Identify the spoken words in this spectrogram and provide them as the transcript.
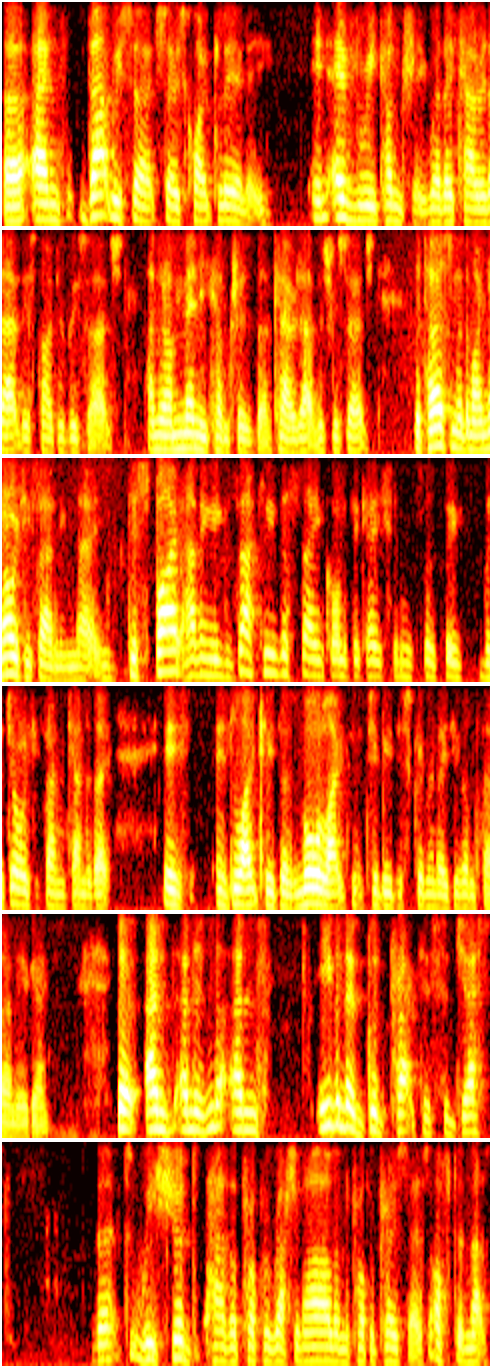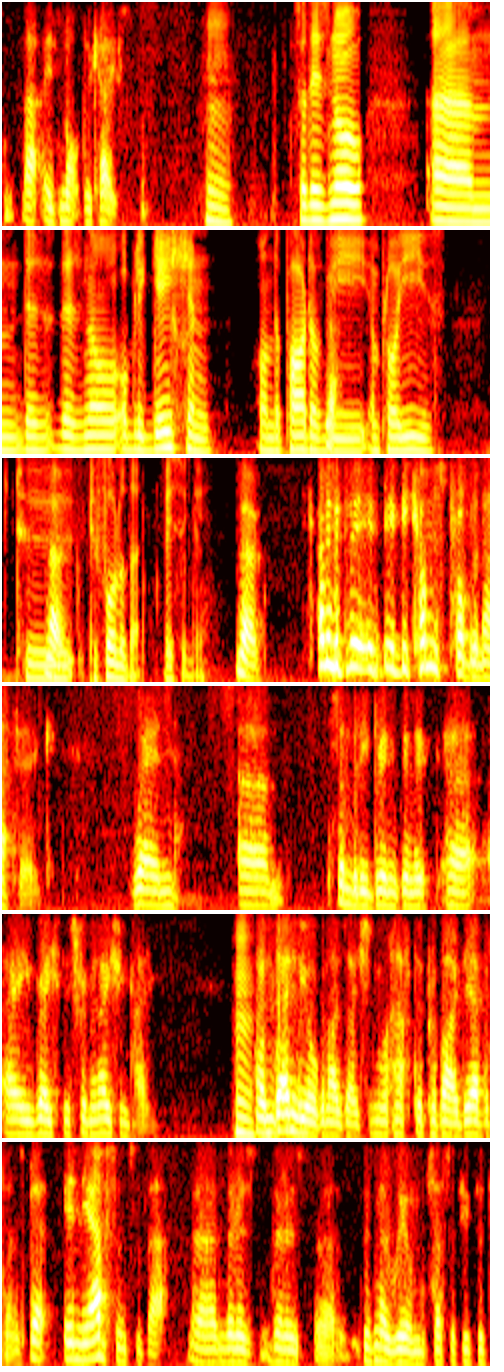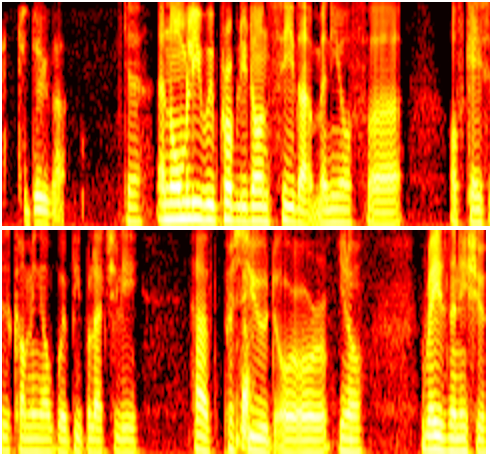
Uh, and that research shows quite clearly in every country where they've carried out this type of research, and there are many countries that have carried out this research, the person with a minority sounding name, despite having exactly the same qualifications as the majority sounding candidate, is is likely to more likely to be discriminated unfairly against. So and and there's no, and even though good practice suggests that we should have a proper rationale and a proper process. Often that's that is not the case. Hmm. So there's no um, there's there's no obligation on the part of No. the employees to No. to follow that basically. No, I mean it, it becomes problematic when um, somebody brings in a, uh, a race discrimination claim, Hmm. and then the organisation will have to provide the evidence. But in the absence of that, um, there is there is uh, there's no real necessity to to do that. Yeah, and normally we probably don't see that many of uh, of cases coming up where people actually have pursued or, or you know raised an issue.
